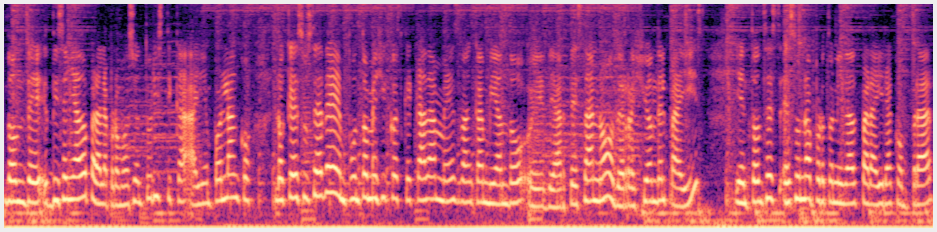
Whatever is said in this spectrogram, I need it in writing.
donde diseñado para la promoción turística ahí en Polanco. Lo que sucede en Punto México es que cada mes van cambiando eh, de artesano o de región del país y entonces es una oportunidad para ir a comprar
